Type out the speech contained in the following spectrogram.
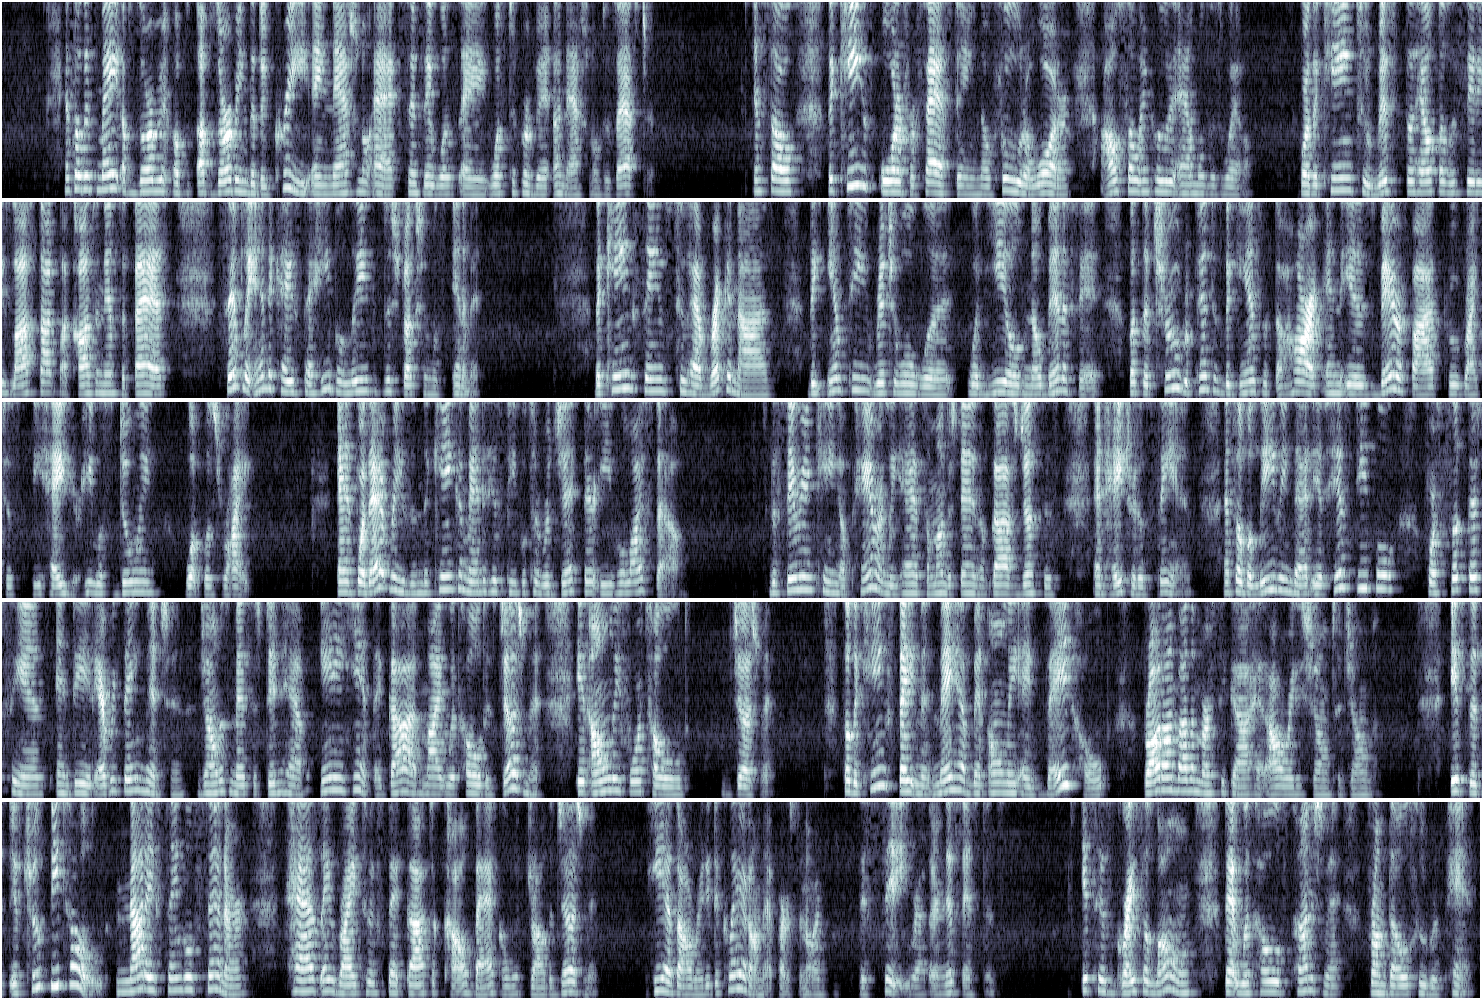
And so this made observing, observing the decree a national act since it was a was to prevent a national disaster. And so the king's order for fasting, no food or water, also included animals as well. For the king to risk the health of the city's livestock by causing them to fast simply indicates that he believed the destruction was imminent. The king seems to have recognized the empty ritual would, would yield no benefit, but the true repentance begins with the heart and is verified through righteous behavior. He was doing what was right. And for that reason, the king commanded his people to reject their evil lifestyle. The Syrian king apparently had some understanding of God's justice and hatred of sin. And so, believing that if his people forsook their sins and did everything mentioned, Jonah's message didn't have any hint that God might withhold his judgment. It only foretold judgment. So the king's statement may have been only a vague hope brought on by the mercy God had already shown to Jonah. If the if truth be told, not a single sinner has a right to expect God to call back or withdraw the judgment. He has already declared on that person or this city, rather, in this instance. It's His grace alone that withholds punishment from those who repent.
